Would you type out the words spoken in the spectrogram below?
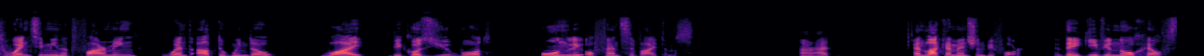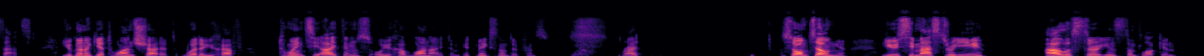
20 minute farming went out the window. Why? Because you bought only offensive items. All right. And like I mentioned before, they give you no health stats. You're going to get one shot at whether you have 20 items or you have one item. It makes no difference, right? So I'm telling you, you see Master Yi, Alistar instant lock-in.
